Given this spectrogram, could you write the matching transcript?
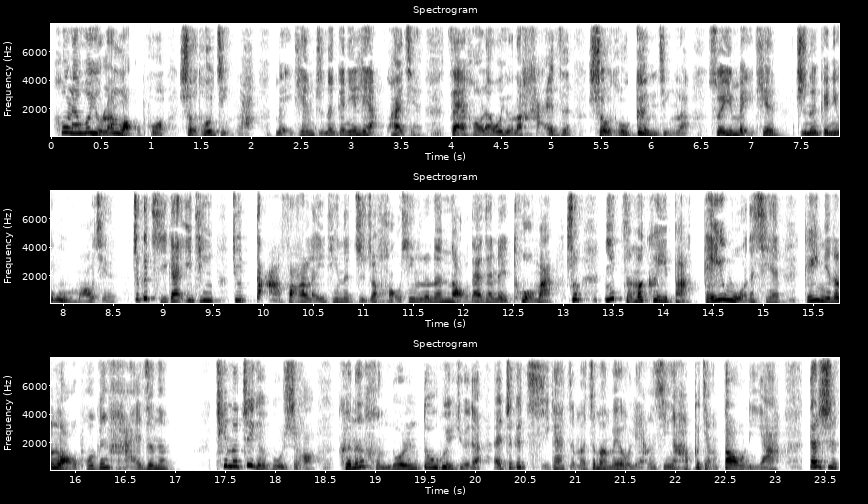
后来我有了老婆，手头紧了，每天只能给你两块钱。再后来我有了孩子，手头更紧了，所以每天只能给你五毛钱。”这个乞丐一听就大发雷霆的指着好心人的脑袋在那里唾骂，说：“你怎么可以把给我的钱给你的老婆跟孩子呢？”听了这个故事哈，可能很多人都会觉得，哎，这个乞丐怎么这么没有良心啊，不讲道理啊？但是，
